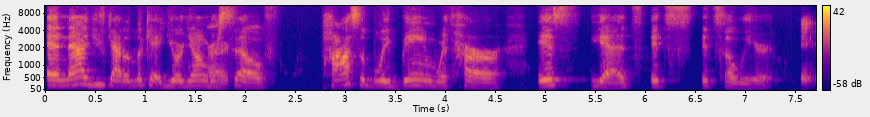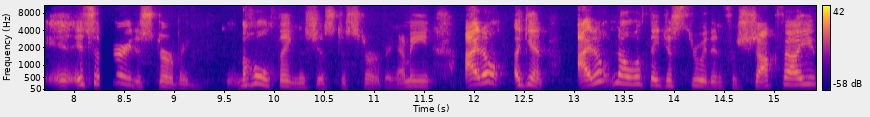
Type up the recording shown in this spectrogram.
and now you've got to look at your younger Right. self possibly being with her it's yeah it's it's it's so weird it, it's a very disturbing. The whole thing is just disturbing. I mean, I don't. Again, I don't know if they just threw it in for shock value.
